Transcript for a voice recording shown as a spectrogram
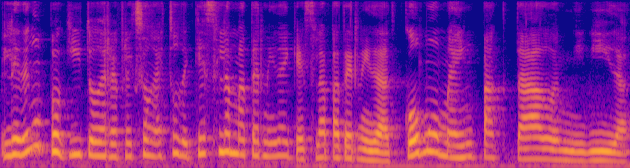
le den un poquito de reflexión a esto de qué es la maternidad y qué es la paternidad, cómo me ha impactado en mi vida,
